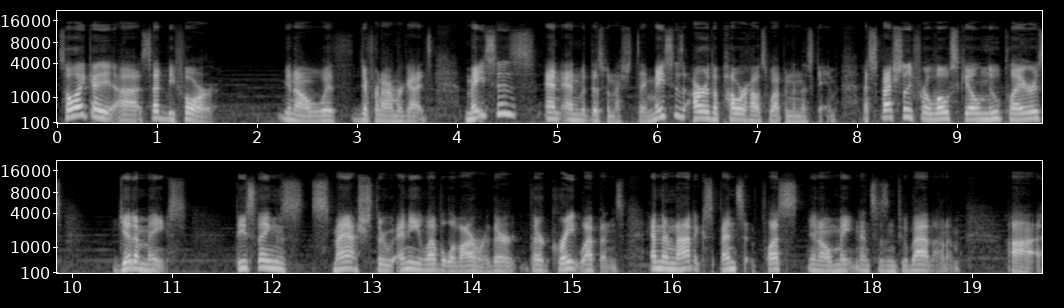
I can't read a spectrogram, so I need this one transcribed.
So like I uh, said before, you know, with different armor guides, maces, and, and with this one I should say, maces are the powerhouse weapon in this game. Especially for low skill new players, get a mace. These things smash through any level of armor. They're they're great weapons, and they're not expensive. Plus, you know, maintenance isn't too bad on them. Uh,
